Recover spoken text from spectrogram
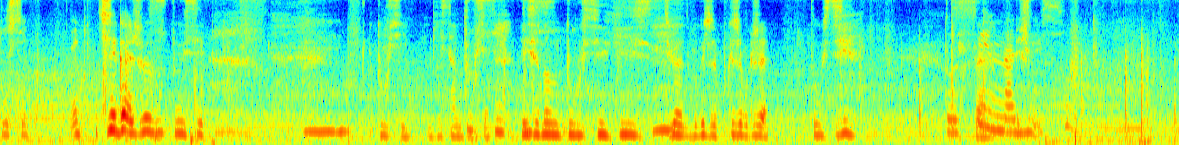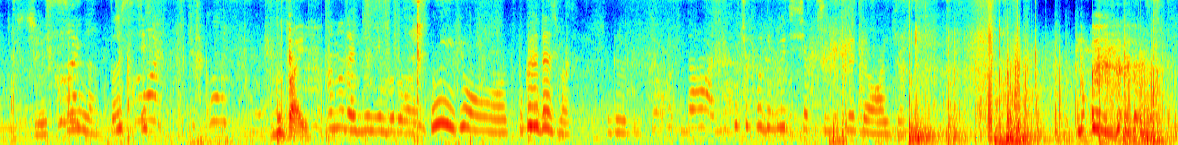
Тусі. Чекай, що за тусі? Тусі. Якийсь там тусі. Якийсь там тусі якийсь. Чекай, покажи, покажи, покажи. Тусі. Тусі на пішли. лісі. Тусі. Тусі. Гудбай. А ну дай мені бро. Ні, йо. Покажи, дай. Да, я хочу подивитися, як це виглядає.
